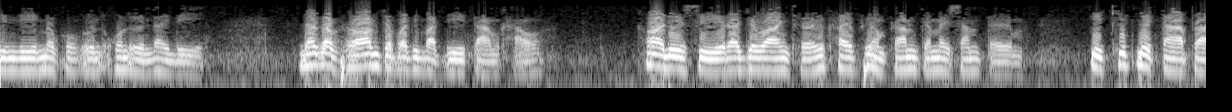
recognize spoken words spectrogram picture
ยินดีเมื่อคนอื่นคนอื่นได้ดี แล้วก็พร้อมจะปฏิบัติดีตามเขา ข้อที่สี่เราจะวางเฉยใครเพื่อมพร้ำจะไม่ซ้ำเติมจิตคิดเมตตาปรา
